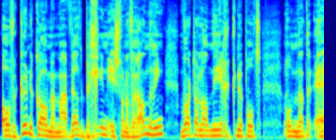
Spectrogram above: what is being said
over kunnen komen, maar wel het begin is van een verandering, wordt dan al neergeknuppeld. Omdat eh,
